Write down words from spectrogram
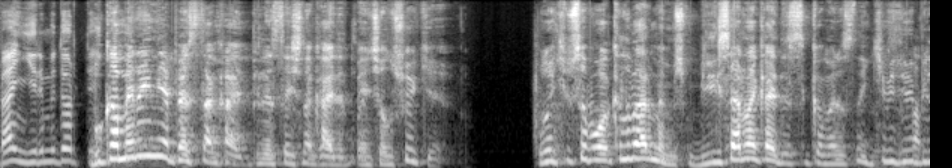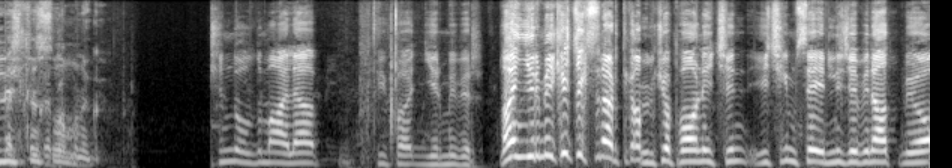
Ben 24 Bu kamerayı niye PES'ten kay PlayStation'a kaydetmeye çalışıyor ki? Buna kimse bu akıllı vermemiş. Bilgisayardan kaydetsin kamerasını. iki videoyu birleştirsin amına koyayım. Yaşında oldum hala FIFA 21. Lan 22 çıksın artık. Ülke puanı için hiç kimse elini cebine atmıyor.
